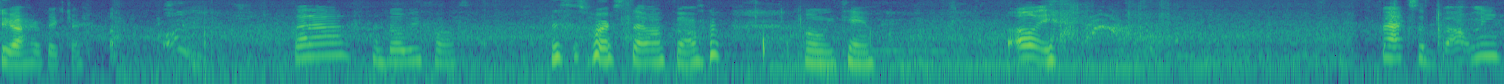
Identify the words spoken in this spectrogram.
She got her picture. Ta-da! Adobe Falls. This is where Esteban fell when we came. Oh yeah. Facts about me.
